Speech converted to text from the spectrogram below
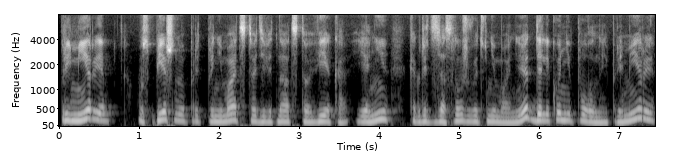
примеры успешного предпринимательства XIX века. И они, как говорится, заслуживают внимания. Это далеко не полные примеры.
